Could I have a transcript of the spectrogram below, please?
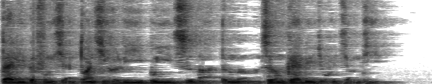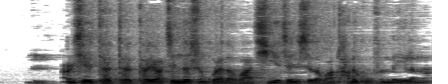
代理的风险、短期和利益不一致的等等，这种概率就会降低。嗯，而且他他他要真的损坏的话，企业真实的话，他的股份没了嘛，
